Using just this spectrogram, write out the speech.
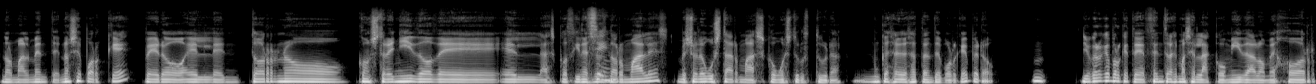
normalmente. No sé por qué, pero el entorno constreñido de el- las cocinas Sí. normales me suele gustar más como estructura. Nunca sé exactamente por qué, pero mm, yo creo que porque te centras más en la comida a lo mejor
